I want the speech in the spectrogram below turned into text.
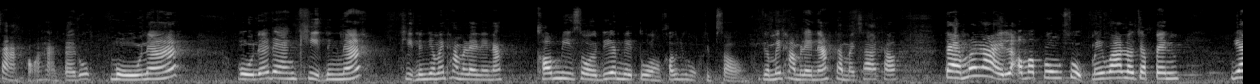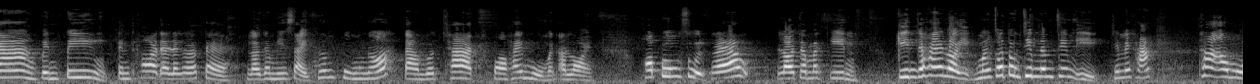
ษณะของอาหารแปรรูปหมูนะ หมูเนื้อแดงขีดหนึ่งนะ ขีดหนึ่งยังไม่ทำอะไรเลยนะเขามีโซเดียมในตัวของเขาอยู่ 62 ยังไม่ทำอะไรนะ ธรรมชาติเขาแต่เมื่อไหร่เราเอามาปรุงสุกไม่ว่าเราจะเป็นย่างเป็นปิ้ง เป็นทอดอะไรก็แล้วแต่ เราจะมีใส่เครื่องปรุงเนาะตามรสชาติพอให้หมูมันอร่อย พอปรุงสูตรแล้วเราจะมากิน กินจะให้อร่อยอีก มันก็ต้องจิ้มน้ำจิ้มอีกใช่ไหมคะ ถ้าเอาหมู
